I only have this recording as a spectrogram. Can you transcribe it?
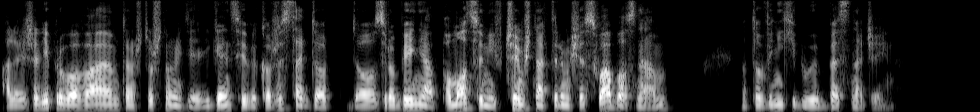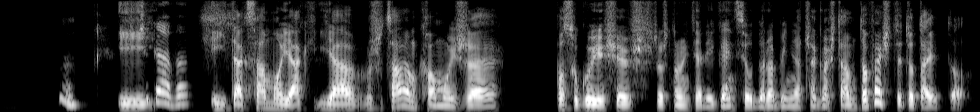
Ale jeżeli próbowałem tę sztuczną inteligencję wykorzystać do, do zrobienia pomocy mi w czymś, na którym się słabo znam, no to wyniki były beznadziejne. Hmm. I, Ciekawe. I tak samo jak ja rzucałem komuś, że posługuje się sztuczną inteligencją do robienia czegoś tam, to weź ty tutaj to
